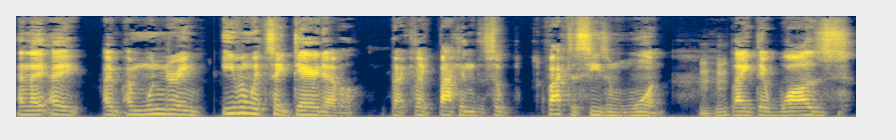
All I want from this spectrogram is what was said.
And I, I, I'm- I'm wondering, even with say Daredevil, back like back in the, so back to season one, hmm like there was,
